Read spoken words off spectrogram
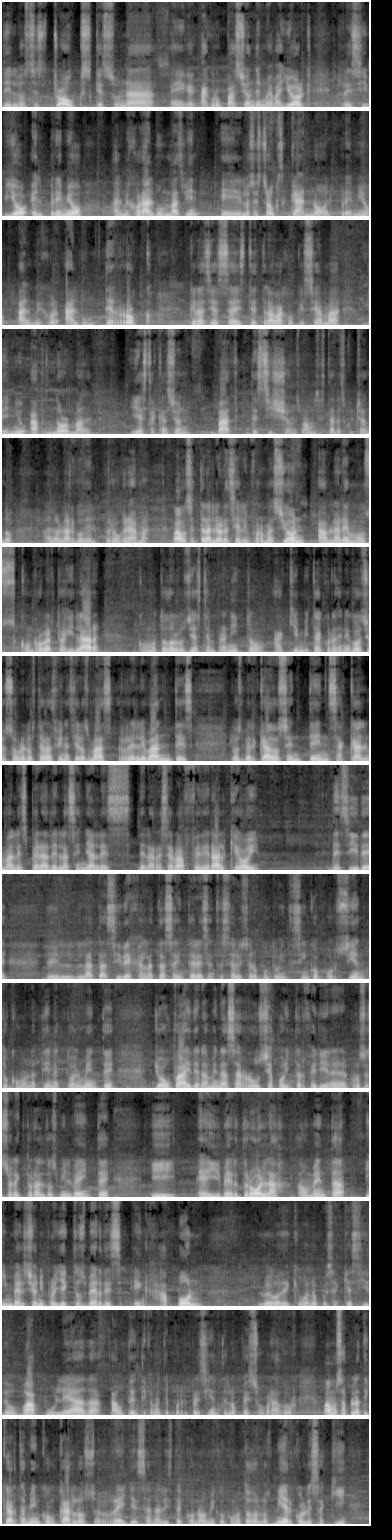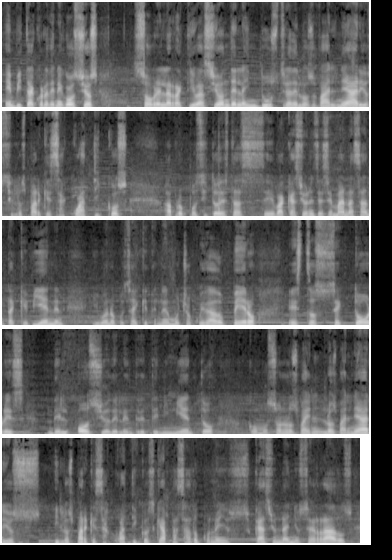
de los Strokes, que es una eh, agrupación de Nueva York, recibió el premio al mejor álbum. Más bien, eh, los Strokes ganó el premio al mejor álbum de rock gracias a este trabajo que se llama The New Abnormal y esta canción Bad Decisions. Vamos a estar escuchando a lo largo del programa. Vamos a entrarle ahora sí a la información. Hablaremos con Roberto Aguilar, como todos los días tempranito, aquí en Bitácora de Negocios, sobre los temas financieros más relevantes. Los mercados en tensa calma a la espera de las señales de la Reserva Federal que hoy decide la, si deja la tasa de interés entre 0 y 0.25% como la tiene actualmente Joe Biden amenaza a Rusia por interferir en el proceso electoral 2020 y e Iberdrola aumenta inversión y proyectos verdes en Japón luego de que bueno pues aquí ha sido vapuleada auténticamente por el presidente López Obrador. Vamos a platicar también con Carlos Reyes, analista económico como todos los miércoles aquí en Bitácora de Negocios sobre la reactivación de la industria de los balnearios y los parques acuáticos a propósito de estas eh, vacaciones de Semana Santa que vienen. Y bueno pues hay que tener mucho cuidado pero estos sectores del ocio del entretenimiento como son los, los balnearios y los parques acuáticos ¿qué ha pasado con ellos? casi un año cerrados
